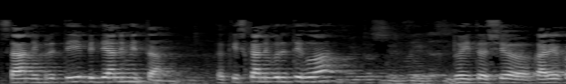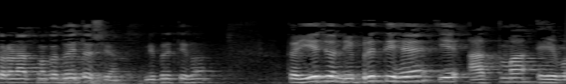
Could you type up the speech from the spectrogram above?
सा निवृत्ति विद्या निमित्ता। तो किसका निवृत्ति हुआ? द्वैत कार्यकरणात्मक द्वैत निवृत्ति हुआ। तो ये जो निवृत्ति है ये आत्मा एव।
